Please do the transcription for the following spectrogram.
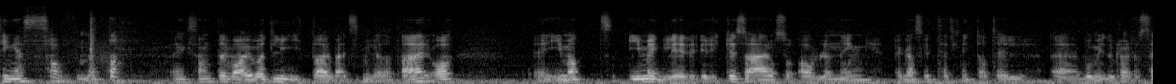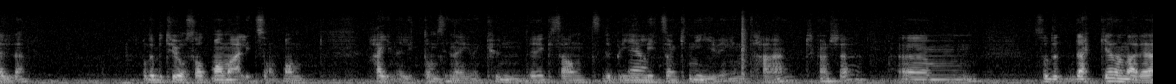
ting jeg savnet, da. Det var jo et lite arbeidsmiljø, dette her. Og eh, i og med at i megleryrket så er også avlønning ganske tett knytta til eh, hvor mye du klarer å selge. Og det betyr også at man er litt sånn at man hegner litt om sine egne kunder, ikke sant. Det blir Ja. litt sånn kniving internt, kanskje. Um, så det, det er ikke den derre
